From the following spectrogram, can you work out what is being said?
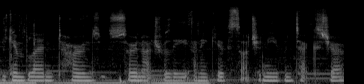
You can blend tones so naturally and it gives such an even texture.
